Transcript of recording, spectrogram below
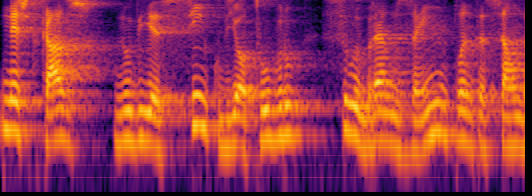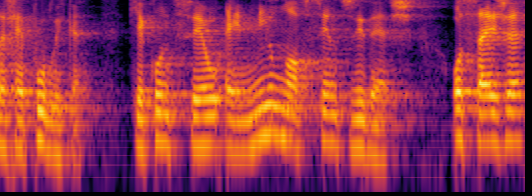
Neste caso, no dia 5 de outubro, celebramos a implantação da República, que aconteceu em 1910, ou seja,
